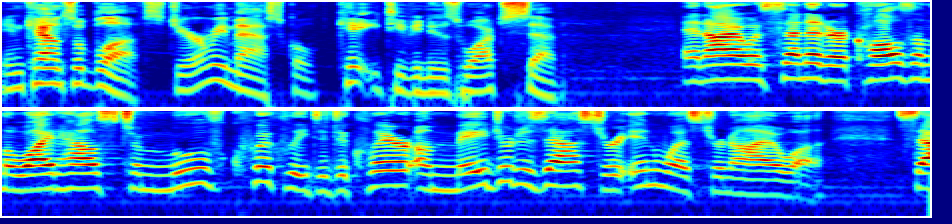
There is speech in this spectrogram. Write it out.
In Council Bluffs, Jeremy Maskell, KETV News Watch 7. An Iowa senator calls on the White House to move quickly to declare a major disaster in western Iowa. Saturday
